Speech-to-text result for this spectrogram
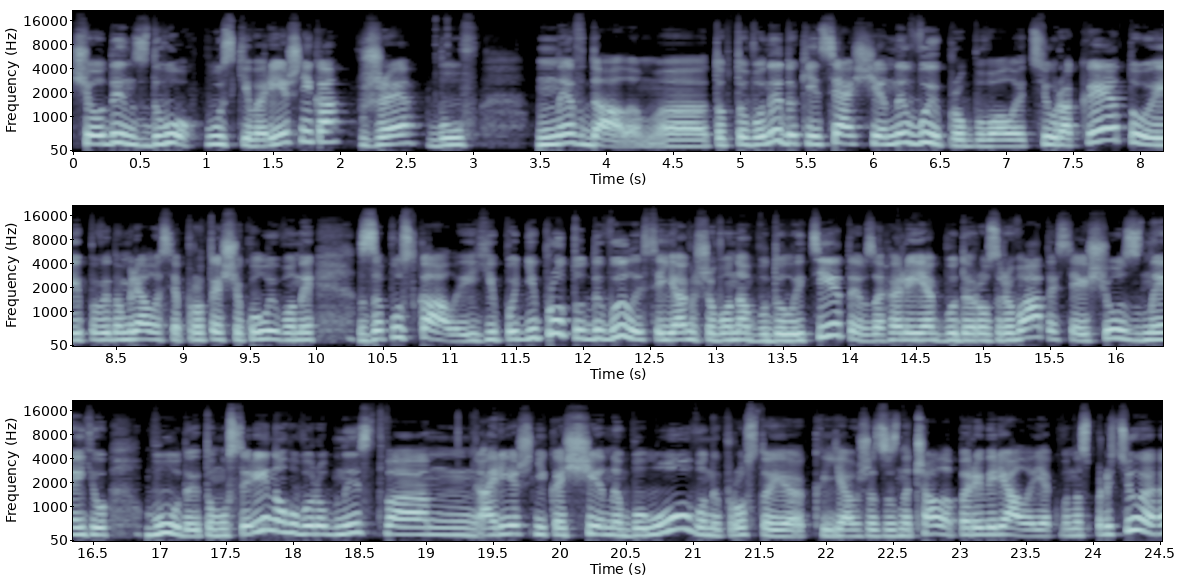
що один з двох пусків Арешника вже був. Невдалим, Е, тобто вони до кінця ще не випробували цю ракету, і повідомлялося про те, що коли вони запускали її по Дніпру, то дивилися, як же вона буде летіти, взагалі як буде розриватися, і що з нею буде. Тому серійного виробництва м, Арешніка ще не було. Вони просто, як я вже зазначала, перевіряли, як вона спрацює.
